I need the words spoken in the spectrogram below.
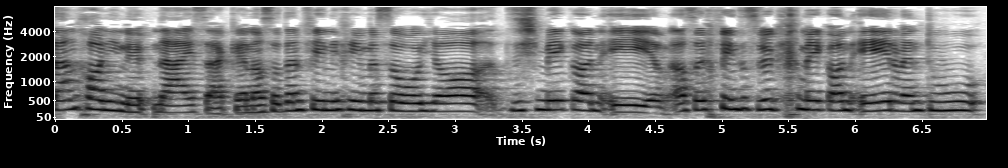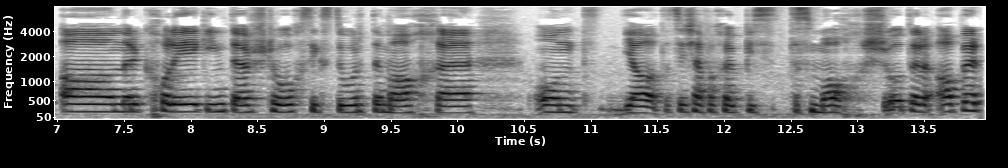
dann kann ich nicht Nein sagen. Also dann finde ich immer so, ja, das ist mega ein Ehr. Also ich finde es wirklich mega ein Ehr, wenn du an einer Kollegin darfst Hochzeitstorte machen und ja, das ist einfach etwas, das machst, oder? Aber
